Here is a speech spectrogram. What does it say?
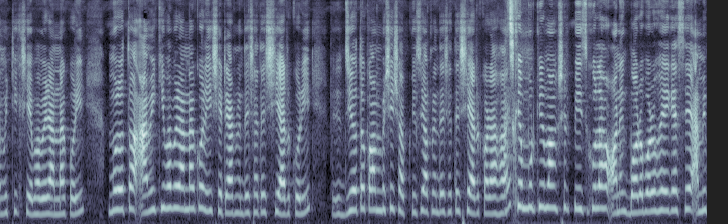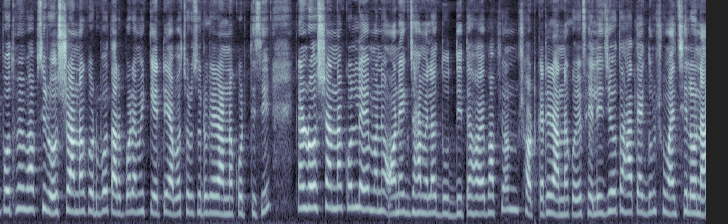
আমি ঠিক সেভাবে রান্না করি। মূলত আমি কীভাবে রান্না করি সেটা আপনাদের সাথে শেয়ার করি। যেহেতু কম বেশি সব কিছু আপনাদের সাথে শেয়ার করা হয়। আজকে মুরগির মাংসের পিসগুলো অনেক বড় বড় হয়ে গেছে। আমি প্রথমে ভাবছি রোস্ট রান্না করব, তারপরে আমি কেটে আবার ছোটো ছোটো করে রান্না করতেছি। কারণ রোস্ট রান্না করলে মানে অনেক ঝামেলা, দুধ দিতে হয়। ভাবছিলাম শর্টকাটে রান্না করে ফেলি, যেহেতু হাতে একদম সময় ছিল না।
